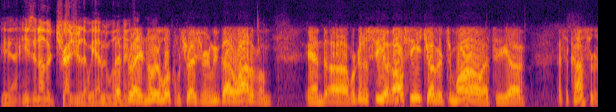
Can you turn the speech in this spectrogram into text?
Yeah, he's another treasure that we have in Willimantic. That's right, another local treasure, and we've got a lot of them. And uh, we're going to see all see each other tomorrow at the uh, at the concert.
